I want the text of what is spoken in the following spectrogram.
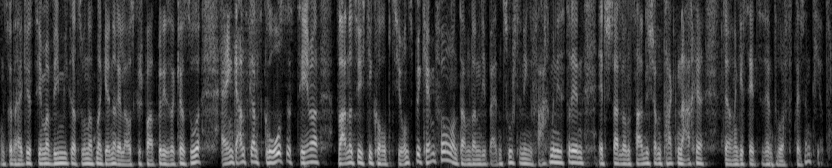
Und so ein heikles Thema wie Migration hat man generell ausgespart bei dieser Klausur. Ein ganz, ganz großes Thema war natürlich die Korruptionsbekämpfung. Und da haben dann die beiden zuständigen Fachministerinnen, Ed Stadler und Sadisch, am Tag nachher den Gesetzesentwurf präsentiert.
